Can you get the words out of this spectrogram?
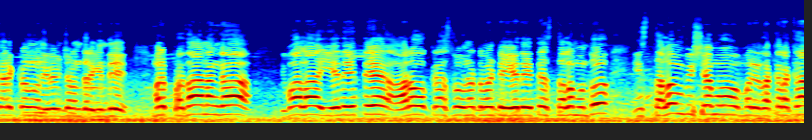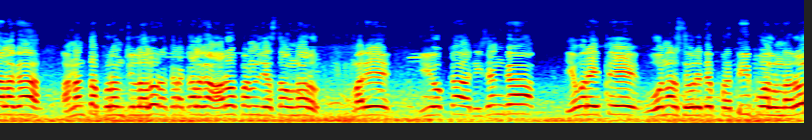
కార్యక్రమం నిర్వహించడం జరిగింది. మరి ప్రధానంగా ఇవాళ ఏదైతే ఆరవ క్లాస్లో ఉన్నటువంటి ఏదైతే స్థలం ఉందో ఈ స్థలం విషయము మరి రకరకాలుగా అనంతపురం జిల్లాలో రకరకాలుగా ఆరోపణలు చేస్తూ ఉన్నారు. మరి ఈ యొక్క నిజంగా ఎవరైతే ఓనర్స్ ఎవరైతే ప్రతీప్ వాళ్ళు ఉన్నారో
